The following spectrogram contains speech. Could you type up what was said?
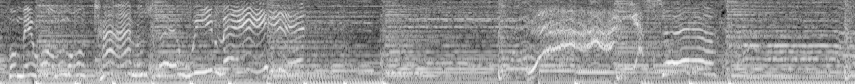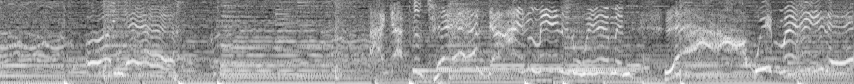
up for me one more time and say, We made it. Ah, yes, sir. Oh, yeah. I got to tell dying men and women, yeah, we made it.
